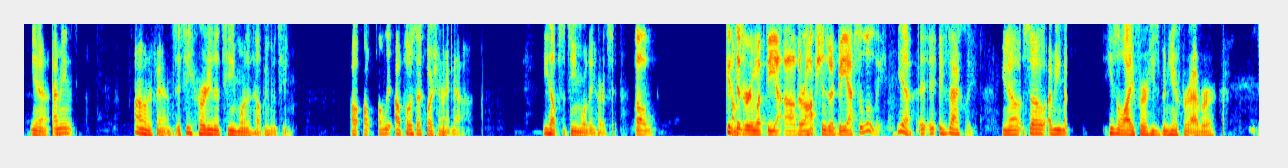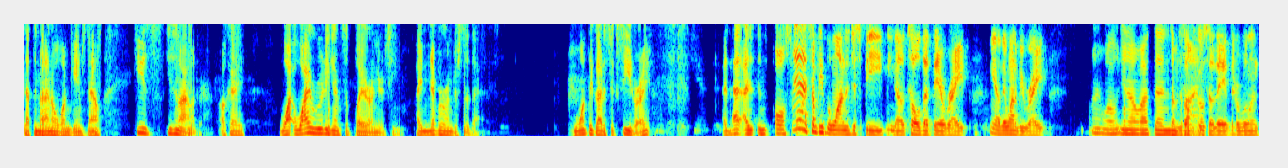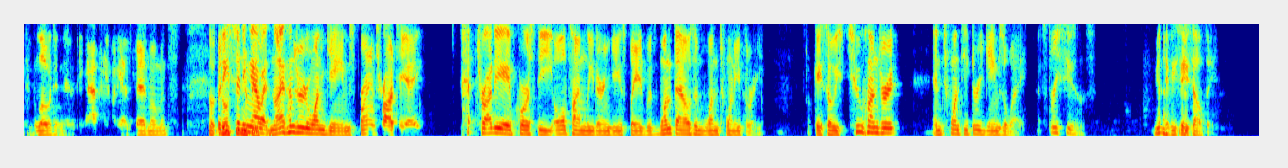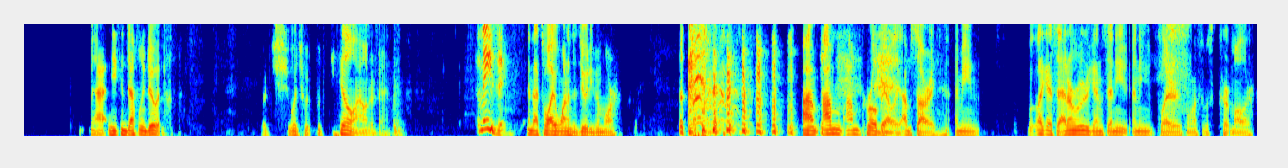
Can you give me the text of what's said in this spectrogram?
Yeah, I mean, Islander fans, is he hurting the team more than helping the team? I'll, I'll, I'll, I'll pose that question right now. He helps the team more than he hurts it. Well, considering what the other options would be, absolutely. Yeah, exactly. You know, so I mean, he's a lifer. He's been here forever. Got the 901 games now. He's he's an Islander. Okay, why why root against a player on your team? I never understood that. You want the guy to succeed, right? And that I, in all sports. Yeah, some people want to just be, you know, told that they're right. You know, they want to be right. Well, you know what? Then sometimes, so they they're willing to gloat and, and be happy when he has bad moments. But he's sitting now at 901 games. Bryan Trottier, Trottier, of course, the all-time leader in games played with 1,123. Okay, so he's 223 games away. That's three seasons. Yeah, if he stays healthy. Uh, he can definitely do it which which would, would kill Islander fans. Amazing. And that's why I wanted to do it even more. I'm I'm I'm pro Bailey. I'm sorry. I mean, like I said, I don't root against any any players unless it was Kirk Muller.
